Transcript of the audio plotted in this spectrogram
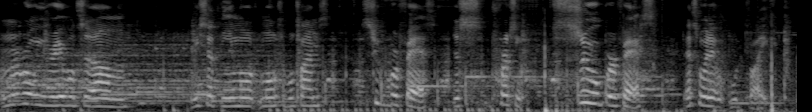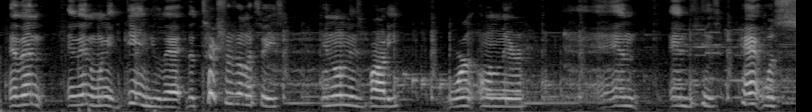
remember when you were able to, um, reset the emote multiple times? Super fast. Just pressing super fast. That's what it looked like. And then, and then when it didn't do that, the textures on his face and on his body weren't on there. And, and his hat was,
